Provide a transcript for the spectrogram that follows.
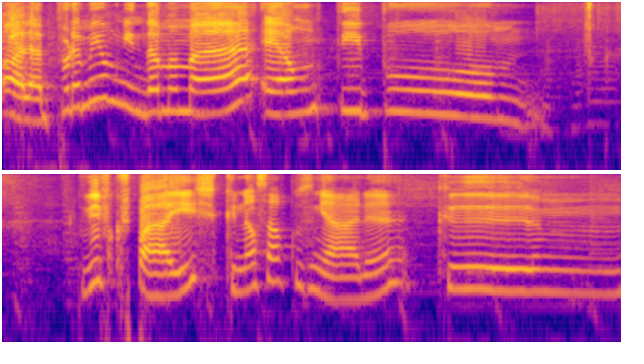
Olha, para mim o menino da mamã é um tipo que vive com os pais, que não sabe cozinhar, que, hum,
